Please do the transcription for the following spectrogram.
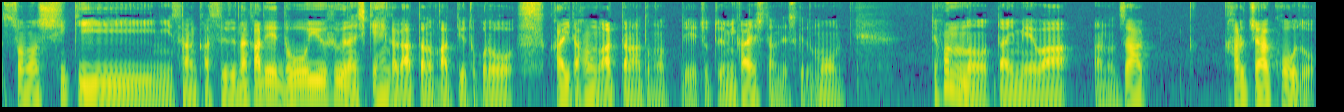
その式に参加する中でどういうふうな式変化があったのかっていうところを書いた本があったなと思ってちょっと読み返したんですけどもで本の題名はあのザ・カルチャーコード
